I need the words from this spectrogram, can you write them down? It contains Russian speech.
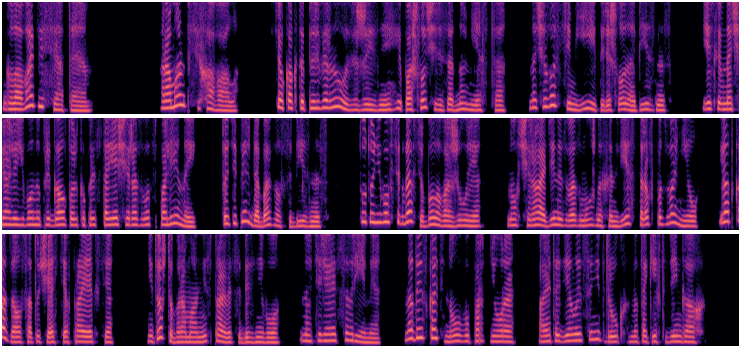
Глава десятая. Роман психовал. Все как-то перевернулось в жизни и пошло через одно место. Началось с семьи и перешло на бизнес. Если вначале его напрягал только предстоящий развод с Полиной, то теперь добавился бизнес. Тут у него всегда все было в ажуре. Но вчера один из возможных инвесторов позвонил и отказался от участия в проекте. Не то чтобы Роман не справится без него, но теряется время. Надо искать нового партнера, а это делается не вдруг, на таких-то деньгах.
